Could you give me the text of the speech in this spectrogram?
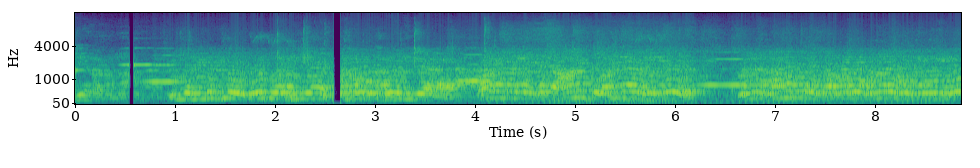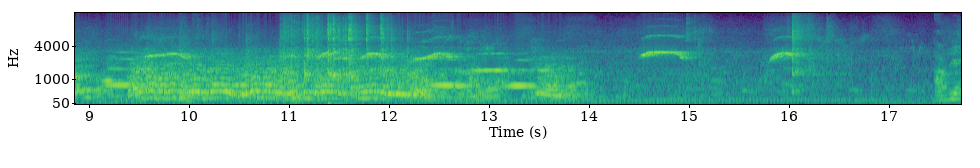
இந்த நிகழ்ச்சியை வழங்கிய ஆனந்த் வந்தார்களுக்கு சமூக சார்பாக வருகிறோம். வருட சேர்ந்த. அப்படியே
